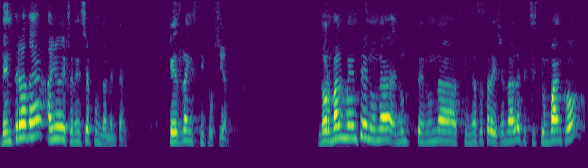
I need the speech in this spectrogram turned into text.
De entrada, hay una diferencia fundamental, que es la institución. Normalmente en, en, unas finanzas tradicionales existe un banco,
